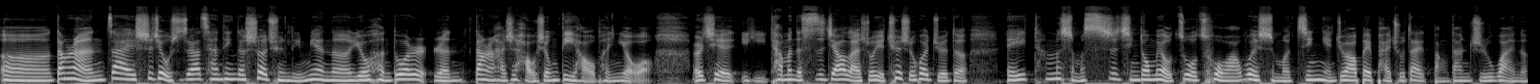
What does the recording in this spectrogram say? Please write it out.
呃，当然，在世界五十最佳餐厅的社群里面呢，有很多人，当然还是好兄弟、好朋友哦。而且以他们的私交来说，也确实会觉得，诶，他们什么事情都没有做错啊，为什么今年就要被排除在榜单之外呢？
